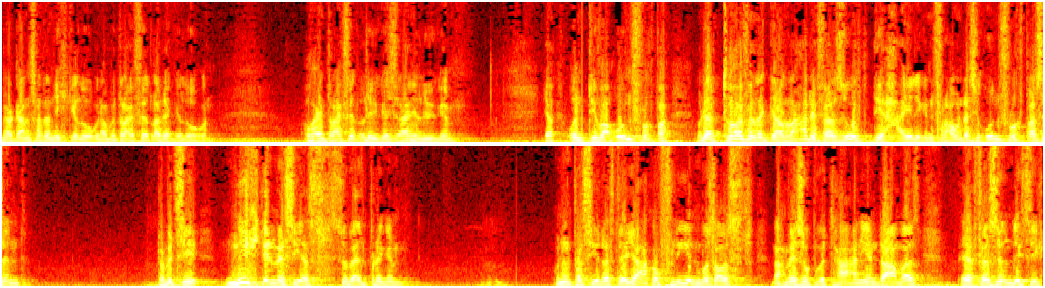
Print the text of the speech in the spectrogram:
Ja, ganz hat er nicht gelogen, aber drei Viertel hat er gelogen. Auch ein Dreiviertel-Lüge ist eine Lüge. Ja, und die war unfruchtbar. Und der Teufel hat gerade versucht, die heiligen Frauen, dass sie unfruchtbar sind, damit sie nicht den Messias zur Welt bringen. Und dann passiert, dass der Jakob fliehen muss aus, nach Mesopotamien damals. Er versündigt sich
